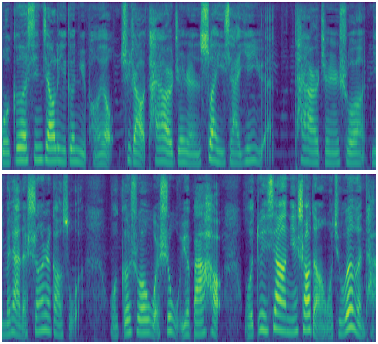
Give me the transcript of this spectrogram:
我哥新交了一个女朋友，去找胎儿真人算一下姻缘。胎儿真人说：“你们俩的生日告诉我。”我哥说：“我是五月八号。”我对象，您稍等，我去问问他。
